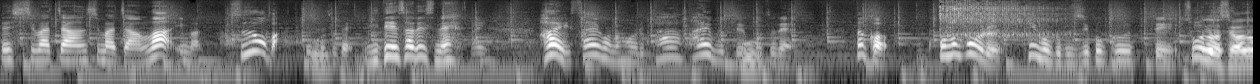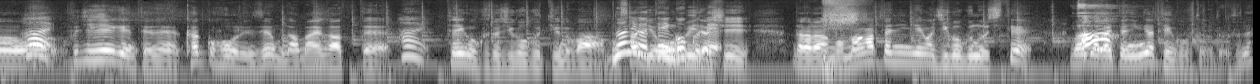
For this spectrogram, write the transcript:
でしわちゃんしまちゃんは今2オーバーということで2点差ですね、はい、はい、最後のホールパー5ということで、うん、なんかこのホール天国と地獄って。そうなんですよ。あの、はい、富士平原ってね各ホールに全部名前があって、はい、天国と地獄っていうのはもう左右 OB だしだからもう曲がった人間は地獄のして真ん中行った人間は天国ということですね。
